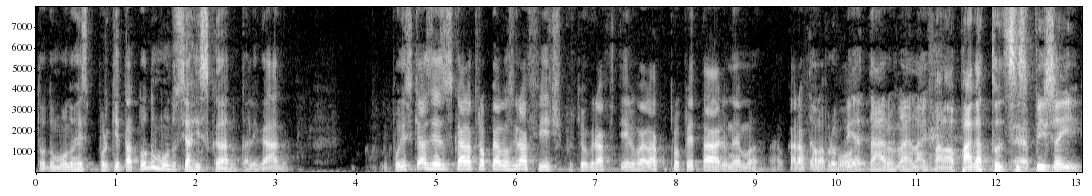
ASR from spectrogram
Todo mundo... res- Porque tá todo mundo se arriscando, tá ligado? E Por isso que às vezes os caras atropelam os grafites, porque o grafiteiro vai lá com o proprietário, né, mano? Aí o cara Então fala, o proprietário vai lá e fala, ó, paga todos esses bichos aí.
